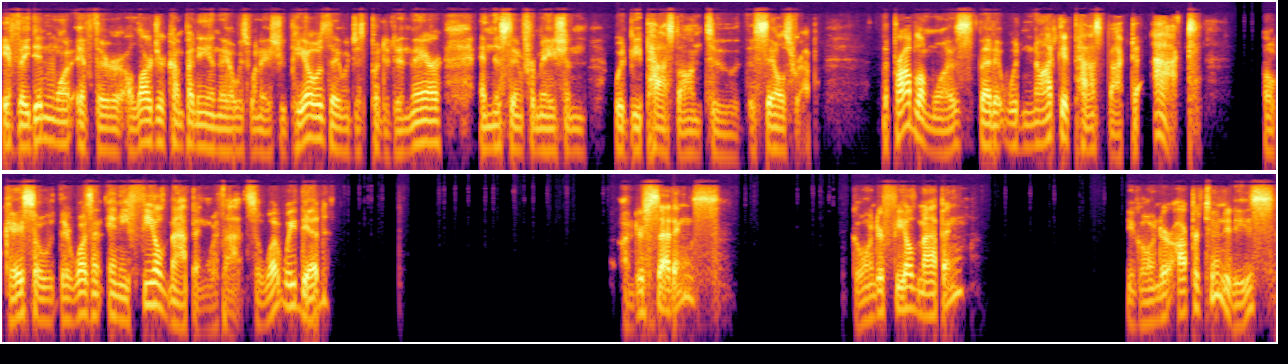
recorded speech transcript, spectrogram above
If they didn't want, if they're a larger company and they always want to issue POs, they would just put it in there and this information would be passed on to the sales rep. The problem was that it would not get passed back to ACT. Okay, so there wasn't any field mapping with that. So what we did, under settings, go under field mapping, you go under opportunities,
